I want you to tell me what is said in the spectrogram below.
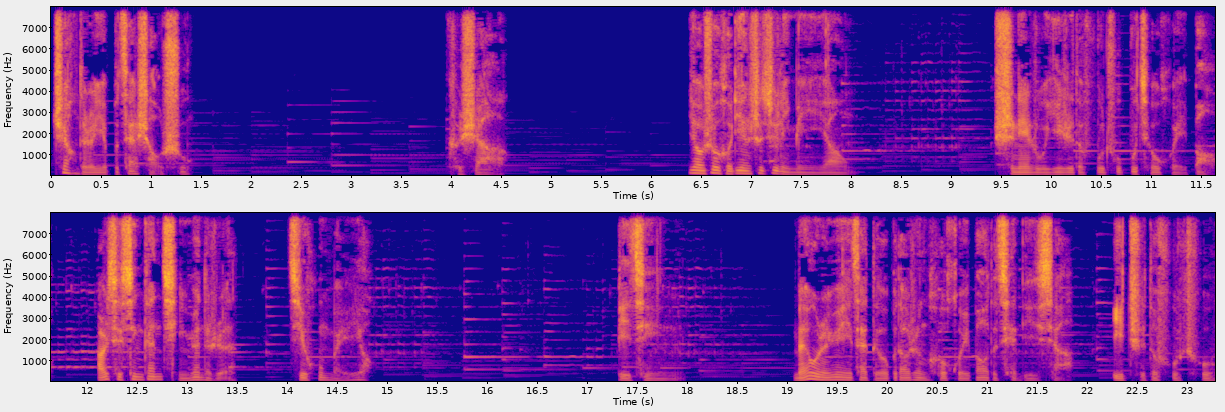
这样的人也不在少数。可是啊，要说和电视剧里面一样，十年如一日的付出不求回报，而且心甘情愿的人。几乎没有，毕竟，没有人愿意在得不到任何回报的前提下一直的付出。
